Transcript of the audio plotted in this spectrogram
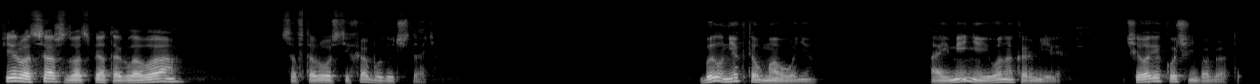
Первое царство, 25 глава, со второго стиха буду читать. Был некто в Маоне, а имение его накормили. Человек очень богатый.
